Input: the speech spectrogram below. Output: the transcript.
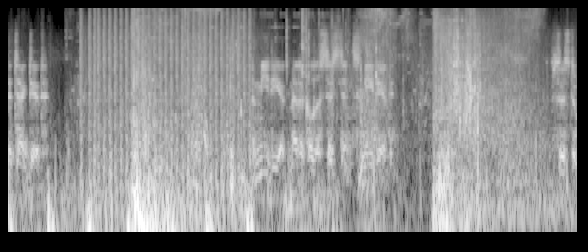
Detected. Immediate medical assistance needed. System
